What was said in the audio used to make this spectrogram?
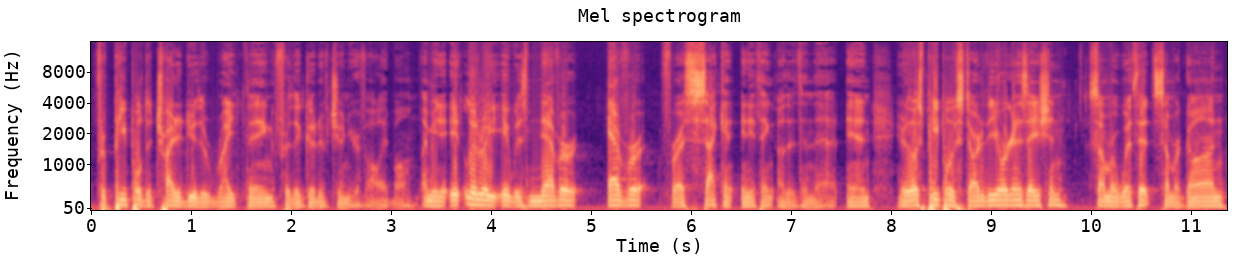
for people to try to do the right thing for the good of junior volleyball. I mean it literally it was never ever for a second anything other than that. And you know those people who started the organization, some are with it, some are gone,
